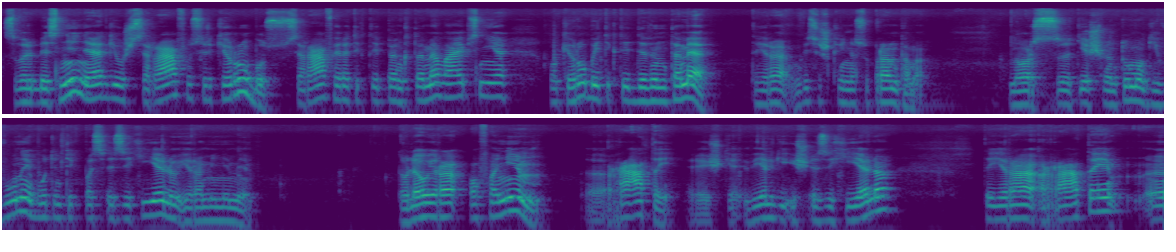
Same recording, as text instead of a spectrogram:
svarbesni netgi už serafus ir kerubus? Serafai yra tik tai penktame laipsnėje, o kerubai tik tai devintame. Tai yra visiškai nesuprantama. Nors tie šventumo gyvūnai būtent tik pas Ezekielių yra minimi. Toliau yra Ofanim, ratai, reiškia, vėlgi iš Ezechielio, tai yra ratai, e,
